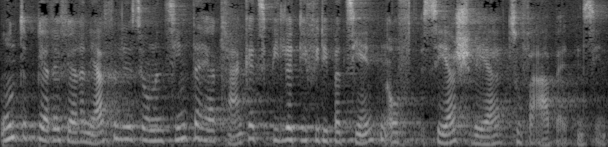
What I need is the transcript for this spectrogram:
Und periphere Nervenläsionen sind daher Krankheitsbilder, die für die Patienten oft sehr schwer zu verarbeiten sind.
